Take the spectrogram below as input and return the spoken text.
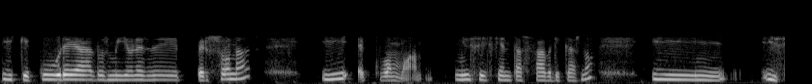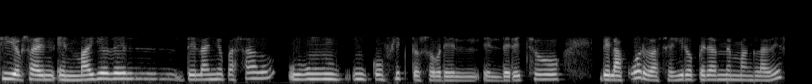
y que cubre a dos millones de personas y eh, como a 1.600 fábricas, ¿no? Y, y sí, o sea, en, mayo del, del año pasado hubo un, un conflicto sobre el, el derecho del acuerdo a seguir operando en Bangladesh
